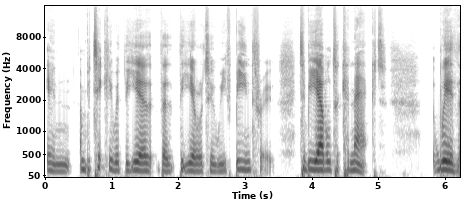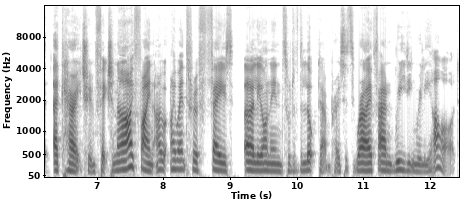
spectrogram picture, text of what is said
in and particularly with the year the, the year or two we've been through to be able to connect with a character in fiction. I find I, I, went through a phase early on in sort of the lockdown process where I found reading really hard,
